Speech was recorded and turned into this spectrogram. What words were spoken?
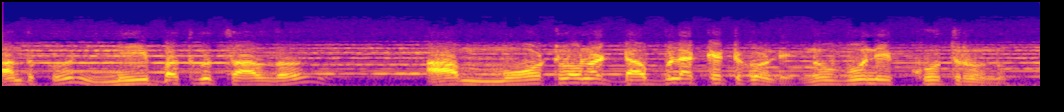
అందుకు నీ బతుకు చాలదు. ఆ మూటలో ఉన్న డబ్బులు ఎక్కెట్టుకోండి నువ్వు నీ కూతురును.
